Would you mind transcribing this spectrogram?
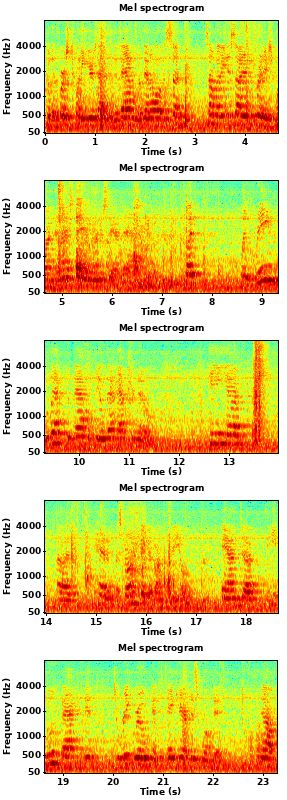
for the first 20 years after the battle, and then all of a sudden, somebody decided the British won, and I still don't understand that. But when Greene left the battlefield that afternoon, he uh, uh, had a strong picket on the field, and uh, he moved back to regroup and to take care of his wounded. Now,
